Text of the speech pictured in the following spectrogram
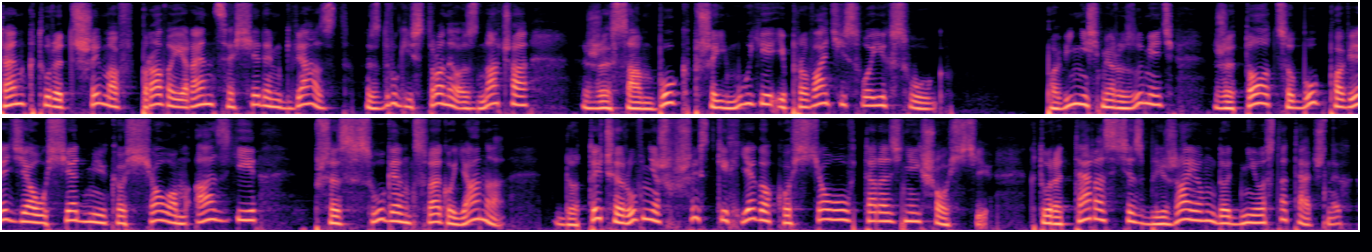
ten, który trzyma w prawej ręce siedem gwiazd, z drugiej strony oznacza, że sam Bóg przyjmuje i prowadzi swoich sług. Powinniśmy rozumieć, że to, co Bóg powiedział siedmiu kościołom Azji przez sługę swego Jana, dotyczy również wszystkich jego kościołów teraźniejszości, które teraz się zbliżają do dni ostatecznych.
